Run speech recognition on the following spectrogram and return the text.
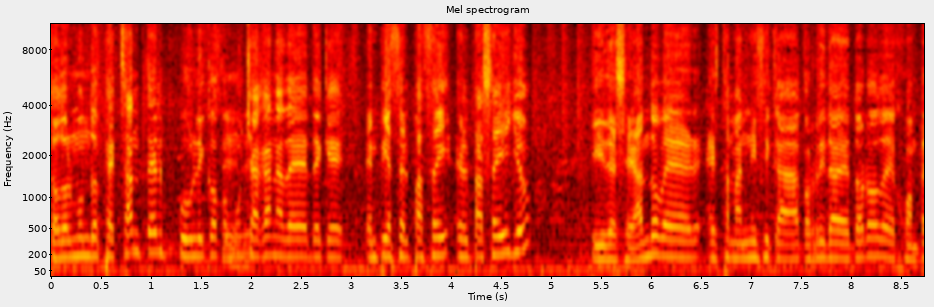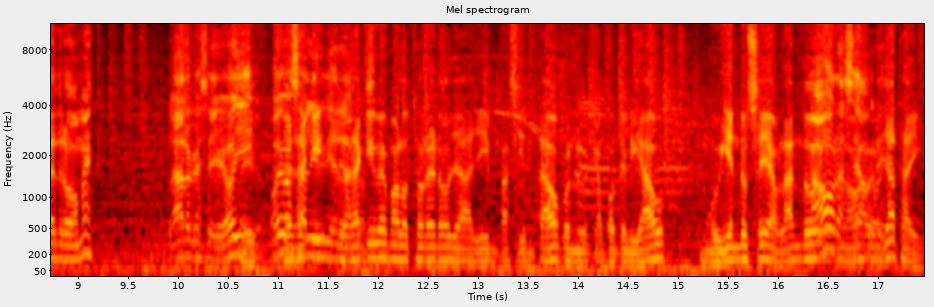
todo el mundo expectante, el público con Sí, muchas ganas de, de que empiece el, pasei- el paseillo y deseando ver esta magnífica corrida de toro de Juan Pedro Gómez. Claro que sí. Hoy, Sí. hoy va a salir aquí, bien Desde la aquí cosa. vemos a los toreros ya allí impacientados con el capote liado, moviéndose, hablando. Ahora no, se abre. Ya está ahí.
